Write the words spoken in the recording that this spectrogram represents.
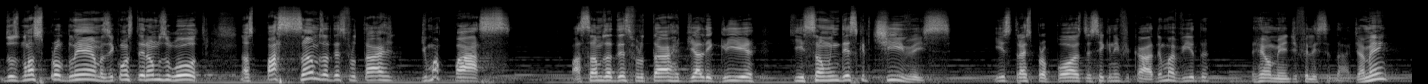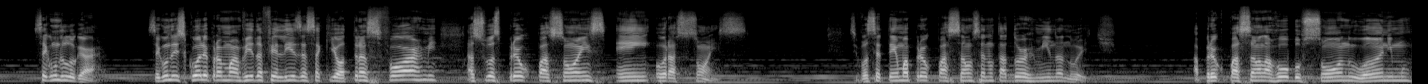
dos nossos problemas e consideramos o outro, nós passamos a desfrutar de uma paz, passamos a desfrutar de alegria que são indescritíveis. Isso traz propósito e significado. É uma vida realmente de felicidade. Amém? Segundo lugar. Segunda escolha para uma vida feliz é essa aqui, ó. Transforme as suas preocupações em orações. Se você tem uma preocupação, você não está dormindo à noite. A preocupação ela rouba o sono, o ânimo,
